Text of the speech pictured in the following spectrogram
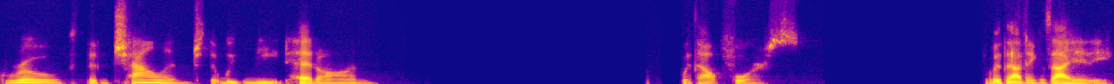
growth and challenge that we meet head on without force, without anxiety.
